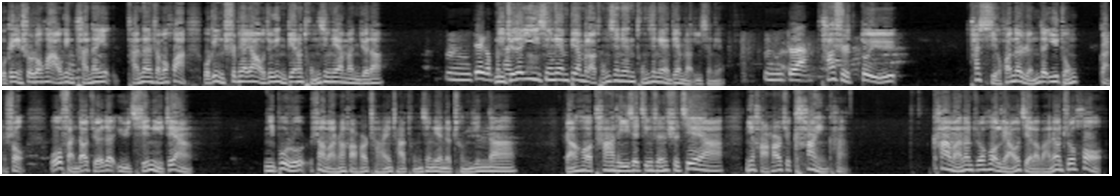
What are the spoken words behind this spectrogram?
我跟你说说话，我跟你谈谈一谈谈什么话，我给你吃片药，我就给你变成同性恋吗？你觉得？嗯，这个你觉得异性恋变不了同性恋，同性恋也变不了异性恋？嗯，对，他是对于他喜欢的人的一种感受。我反倒觉得，与其你这样，你不如上网上好好查一查同性恋的成因呐、然后他的一些精神世界呀、你好好去看一看。看完了之后，了解了完了之后，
